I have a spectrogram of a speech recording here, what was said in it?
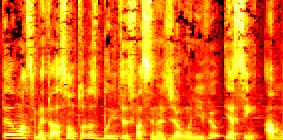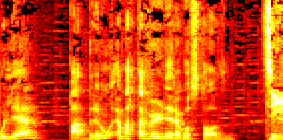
tão assim, mas elas são todas bonitas e fascinantes de algum nível. E assim, a mulher padrão é uma taverneira gostosa. Sim.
